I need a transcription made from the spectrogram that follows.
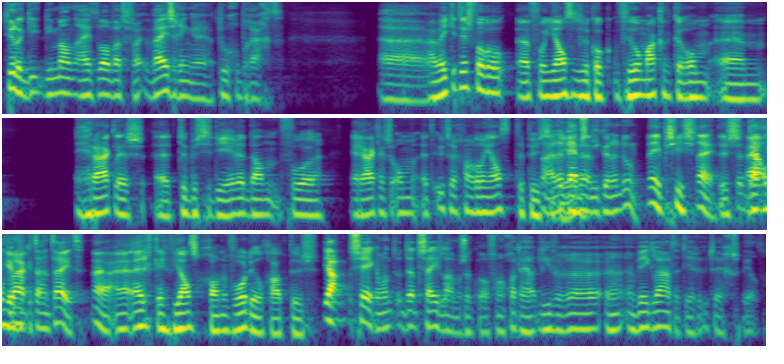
Tuurlijk, die, die man hij heeft wel wat wijzigingen toegebracht. Eh, Maar weet je, het is voor, eh, voor Jans natuurlijk ook veel makkelijker om ehm Herakles te bestuderen dan voor Herakles om het Utrecht van Ron Jans te nou, bestuderen. dat hebben ze niet kunnen doen. Nee, precies. Nee, dus daar ontbrak het aan tijd. nou ja, en eigenlijk heeft Jans gewoon een voordeel gehad dus. Ja, zeker. Want dat zei Lammers ook wel. Van, God, hij had liever eh, een week later tegen Utrecht gespeeld.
